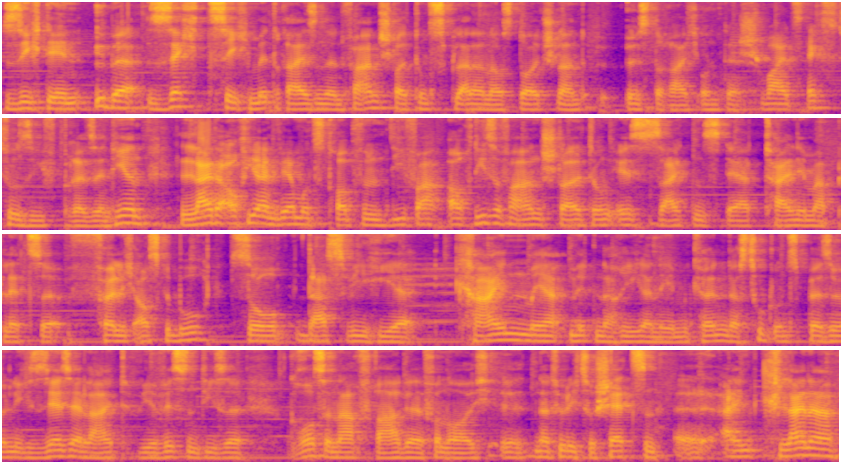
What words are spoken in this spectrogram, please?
sich den über über 60 mitreisenden Veranstaltungsplanern aus Deutschland, Österreich und der Schweiz exklusiv präsentieren. Leider auch hier ein Wermutstropfen. Die, auch diese Veranstaltung ist seitens der Teilnehmerplätze völlig ausgebucht, so dass wir hier keinen mehr mit nach Riga nehmen können. Das tut uns persönlich sehr, sehr leid. Wir wissen diese große Nachfrage von euch äh, natürlich zu schätzen. Äh, ein kleiner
